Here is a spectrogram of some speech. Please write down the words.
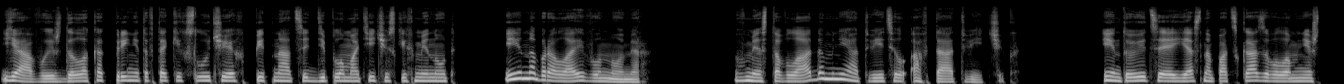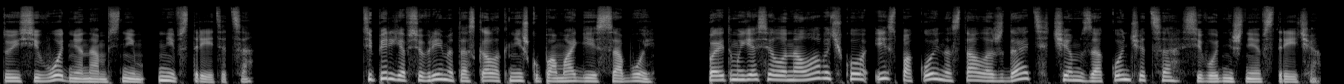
Я выждала, как принято в таких случаях, 15 дипломатических минут и набрала его номер. Вместо Влада мне ответил автоответчик. Интуиция ясно подсказывала мне, что и сегодня нам с ним не встретиться. Теперь я все время таскала книжку по магии с собой, поэтому я села на лавочку и спокойно стала ждать, чем закончится сегодняшняя встреча.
